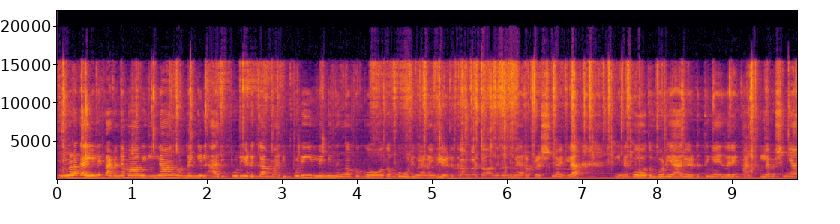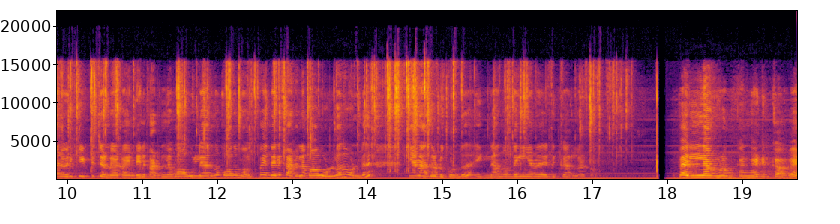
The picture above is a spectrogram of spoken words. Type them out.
നിങ്ങളെ കയ്യിൽ കടലമാവ് ഇല്ല എന്നുണ്ടെങ്കിൽ അരിപ്പൊടി എടുക്കാം. അരിപ്പൊടി ഇല്ലെങ്കിൽ നിങ്ങൾക്ക് ഗോതമ്പ് പൊടി വേണമെങ്കിലും എടുക്കാം കേട്ടോ. അതിനൊന്നും വേറെ പ്രശ്നമില്ല. പിന്നെ ഗോതമ്പ് പൊടി ആരും എടുത്ത് ഞാൻ ഇതുവരെയും കണ്ടിട്ടില്ല. പക്ഷെ ഞാൻ ഒരുക്കി ഇട്ടിട്ടുണ്ട് കേട്ടോ. എന്റെ കയ്യിൽ കടലമാവ് ഇല്ലായിരുന്നു ഗോതമ്പാവ് ഇപ്പം എന്റെ കയ്യിൽ കടലമാവ് ഉള്ളതുകൊണ്ട് ഞാൻ അത് എടുക്കുന്നത് ഇല്ല എന്നുണ്ടെങ്കിൽ ഞാൻ എടുക്കാറില്ല കേട്ടോ. ഇപ്പം എല്ലാം കൂടെ നമുക്കങ്ങ് എടുക്കാവേ.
